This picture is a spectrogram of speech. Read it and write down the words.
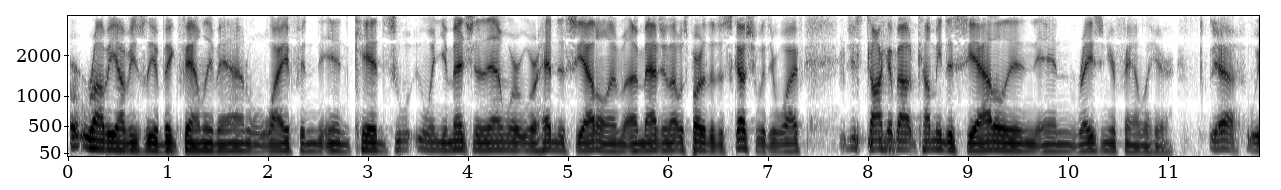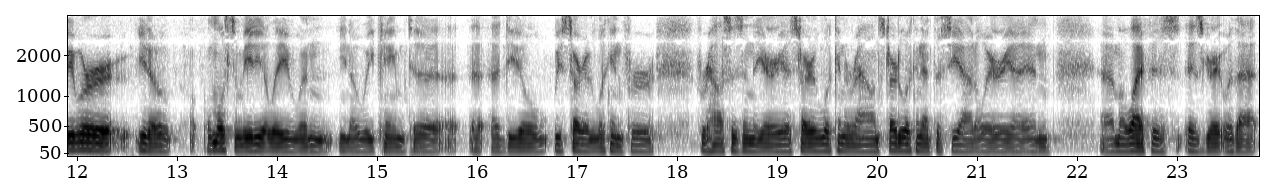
Robbie, obviously a big family man, wife and, and kids. When you mentioned them, we're, we're heading to Seattle. I, I imagine that was part of the discussion with your wife. Just talk about coming to Seattle and, and raising your family here. Yeah, we were, you know, almost immediately when you know we came to a, a, deal, we started looking for for houses in the area, started looking around, started looking at the Seattle area, and uh, my wife is is great with that.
